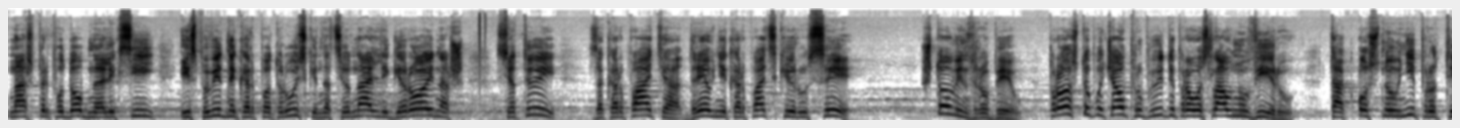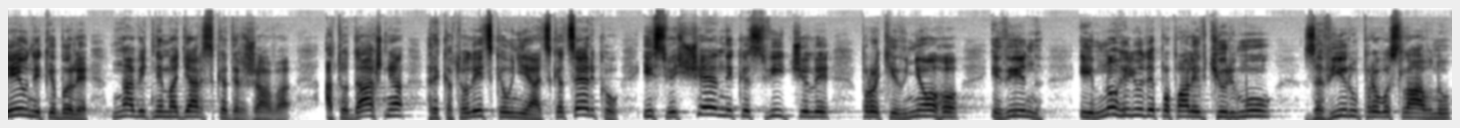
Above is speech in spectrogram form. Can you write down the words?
Наш преподобний Олексій, ісповідник Карпаторуський, національний герой наш, святий Закарпаття, древньої Карпатської Руси. Що він зробив? Просто почав проповідати православну віру. Так, основні противники були навіть не мадярська держава, а тодашня греко-католицька уніатська церква. І священники свідчили проти нього, і він, і многі люди попали в тюрму за віру православну.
